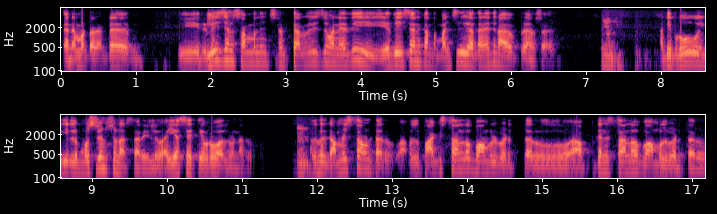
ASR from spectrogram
దాన్ని ఏమంటారంటే ఈ రిలీజియన్ సంబంధించిన టెర్రరిజం అనేది ఏ దేశానికి అంత మంచిది కాదు అనేది నా అభిప్రాయం సార్. అంటే ఇప్పుడు వీళ్ళు ముస్లిమ్స్ ఉన్నారు సార్. వీళ్ళు ఐఎస్ఐ తీవ్రవాదులు ఉన్నారు. అది మీరు గమనిస్తూ ఉంటారు. వాళ్ళు పాకిస్తాన్లో బాంబులు పెడతారు ఆఫ్ఘనిస్తాన్లో బాంబులు పెడతారు.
